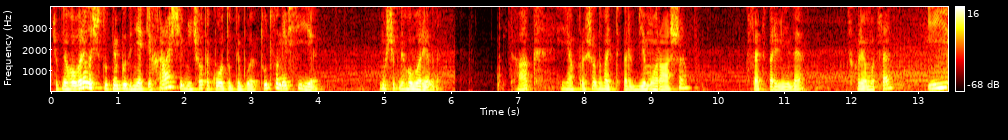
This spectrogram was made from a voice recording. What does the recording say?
Щоб не говорили, що тут не буде ніяких рашів, нічого такого тут не буде. Тут вони всі є. Тому щоб не говорили. Так, я пройшов. Давайте тепер вб'ємо раша. Все, тепер він йде. Скоримо це. І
